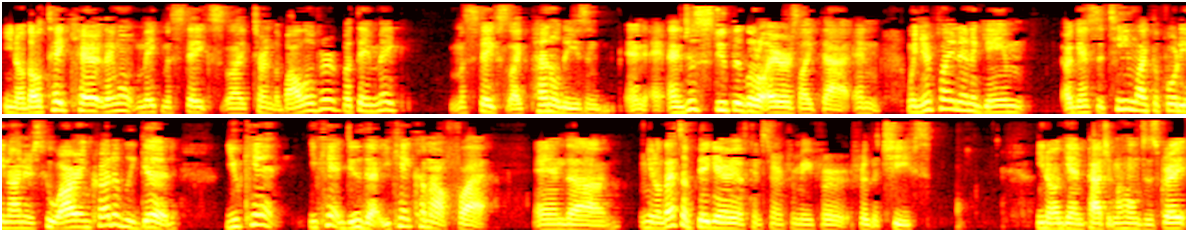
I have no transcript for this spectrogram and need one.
you know, they'll take care, they won't make mistakes like turn the ball over, but they make mistakes like penalties and, and, and just stupid little errors like that. And when you're playing in a game against a team like the 49ers who are incredibly good, you can't, you can't do that. You can't come out flat. And, uh, you know, that's a big area of concern for me for, for the Chiefs. You know, again, Patrick Mahomes is great.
